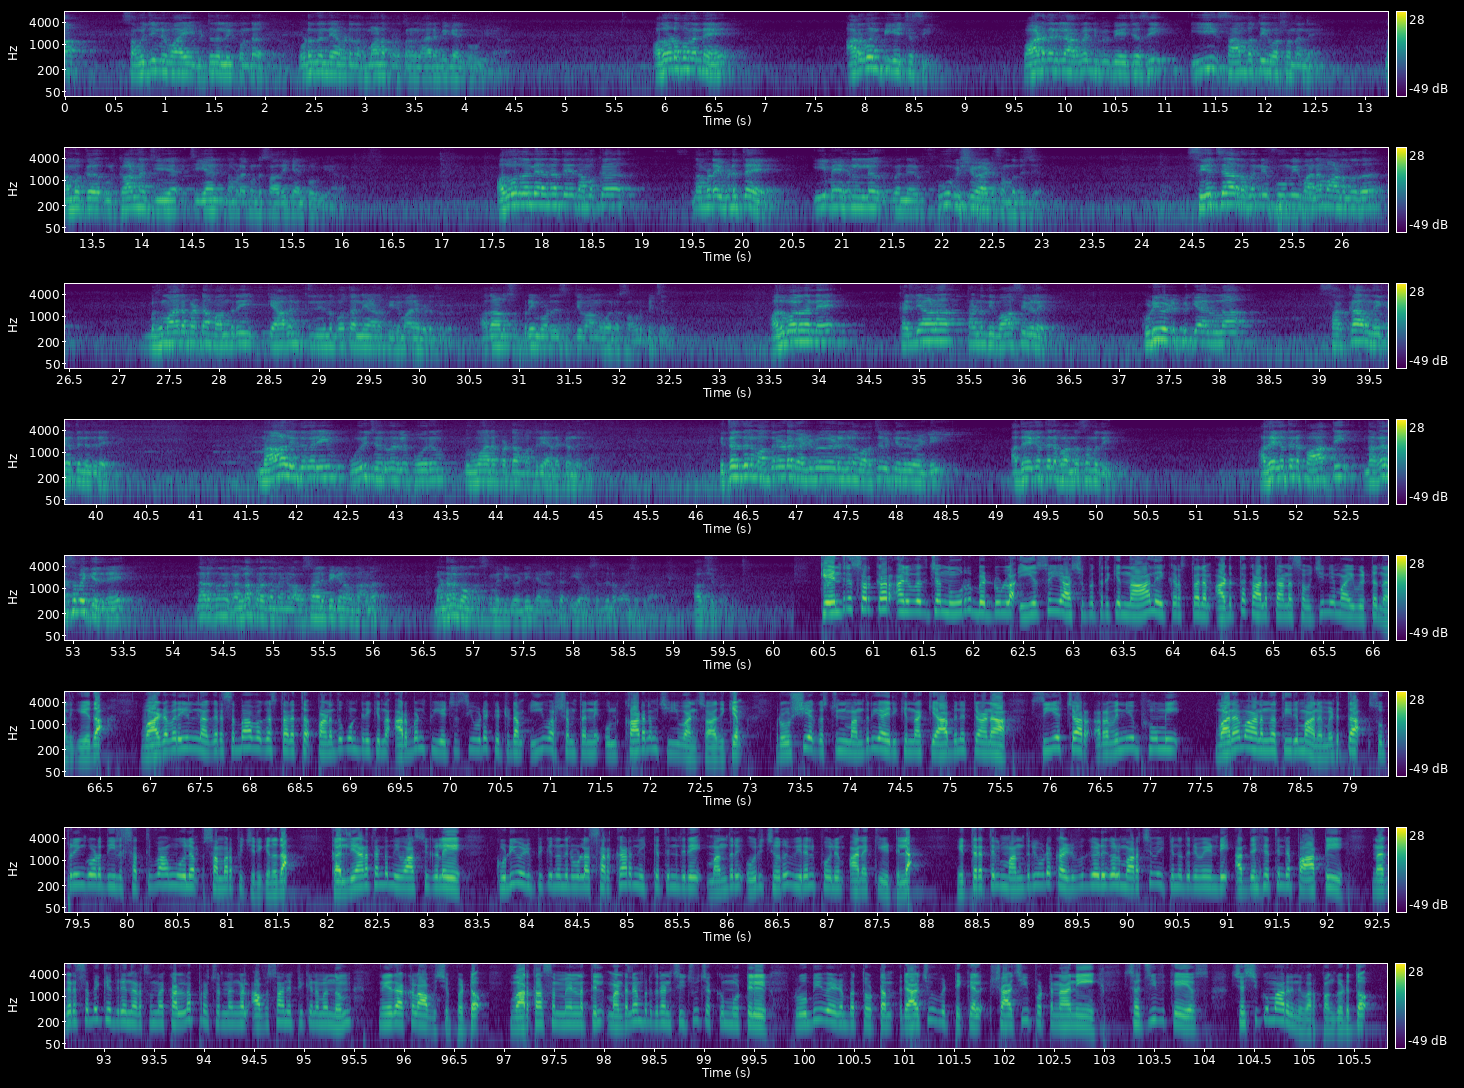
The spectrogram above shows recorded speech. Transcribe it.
സൗജന്യമായി വിട്ടുതള്ളിക്കൊണ്ട് ഉടൻ തന്നെ അവിടെ നിർമ്മാണ പ്രവർത്തനങ്ങൾ ആരംഭിക്കാൻ പോവുകയാണ്. അതോടൊപ്പം തന്നെ urban P H S C ward urban P H S C ഈ സാമ്പത്തിക വർഷം തന്നെ നമുക്ക് ഉദ്ഘാടനം ചെയ്യ ചെയ്യാൻ നമ്മളെ കൊണ്ട് സാധിക്കാൻ പോവുകയാണ്. അതുപോലെ തന്നെ അതിനകത്ത് നമുക്ക് നമ്മുടെ ഇവിടുത്തെ ഈ മേഖലയിൽ പിന്നെ ഭൂ വിഷയമായിട്ട് സംബന്ധിച്ച് സി എച്ച് ആർ റവന്യൂ ഭൂമി വനമാണെന്നത് ബഹുമാനപ്പെട്ട മന്ത്രി ക്യാബിനറ്റിൽ ഇരുന്നപ്പോൾ തന്നെയാണ് തീരുമാനമെടുത്തത്. അതാണ് സുപ്രീം കോടതി സത്യവാങ്മൂലം സമർപ്പിച്ചത്. അതുപോലെ തന്നെ കല്യാണ തണ്ട് നിവാസികളെ കുടിയൊഴിപ്പിക്കാനുള്ള സർക്കാർ നീക്കത്തിനെതിരെ നാളിതുവരെയും ഒരു ചെറുവരിൽ പോലും ബഹുമാനപ്പെട്ട മന്ത്രി അനക്കുന്നില്ല. ഇത്തരത്തിൽ മന്ത്രിയുടെ കഴിവുകേടുകൾ മറച്ചുവെക്കുന്നതിന് വേണ്ടി അദ്ദേഹത്തിന്റെ ഭരണസമിതി അദ്ദേഹത്തിന്റെ പാർട്ടി നഗരസഭയ്ക്കെതിരെ നടത്തുന്ന കള്ളപ്രചരണങ്ങൾ അവസാനിപ്പിക്കണമെന്നാണ് മണ്ഡലം കോൺഗ്രസ് കമ്മിറ്റിക്ക് വേണ്ടി ഞങ്ങൾക്ക് ഈ അവസരത്തിൽ അവകാശപ്പെടാറുണ്ട് ആവശ്യപ്പെടുന്നത്. കേന്ദ്ര സർക്കാർ അനുവദിച്ച നൂറ് ബെഡുള്ള ഇ എസ് ഐ ആശുപത്രിക്ക് നാല് ഏക്കർ സ്ഥലം അടുത്ത കാലത്താണ് സൗജന്യമായി വിട്ടു നൽകിയത്. വാഴവരയിൽ നഗരസഭാ വക സ്ഥലത്ത് പണിതുകൊണ്ടിരിക്കുന്ന അർബൻ പി എച്ച് സിയുടെ കെട്ടിടം ഈ വർഷം തന്നെ ഉദ്ഘാടനം ചെയ്യുവാൻ സാധിക്കും. റോഷി അഗസ്റ്റിൻ മന്ത്രിയായിരിക്കുന്ന ക്യാബിനറ്റാണ് സി എച്ച് ആർ റവന്യൂ ഭൂമി വനമാണെന്ന തീരുമാനമെടുത്ത സുപ്രീംകോടതിയിൽ സത്യവാങ്മൂലം സമർപ്പിച്ചിരിക്കുന്നത്. കല്യാണത്തണ്ട നിവാസികളെ കുടിയൊഴിപ്പിക്കുന്നതിനുള്ള സർക്കാർ നീക്കത്തിനെതിരെ മന്ത്രി ഒരു ചെറുവിരൽ പോലും അനക്കിയിട്ടില്ല. ഇത്തരത്തിൽ മന്ത്രിയുടെ കഴിവുകേടുകൾ മറച്ചുവെക്കുന്നതിനു വേണ്ടി അദ്ദേഹത്തിന്റെ പാർട്ടി നഗരസഭയ്ക്കെതിരെ നടത്തുന്ന കള്ളപ്രചരണങ്ങൾ അവസാനിപ്പിക്കണമെന്നും നേതാക്കൾ ആവശ്യപ്പെട്ടു. വാർത്താ സമ്മേളനത്തിൽ മണ്ഡലം president Siju Chakkumoottil Ruby Vezhambathottam Raju Vettikkal Shaji Pottanani Sajeev K S Sasikumar എന്നിവർ പങ്കെടുത്തു.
